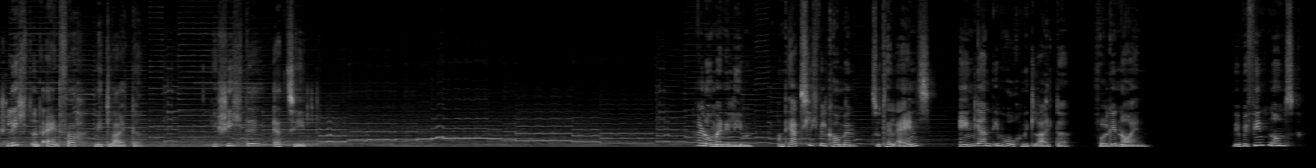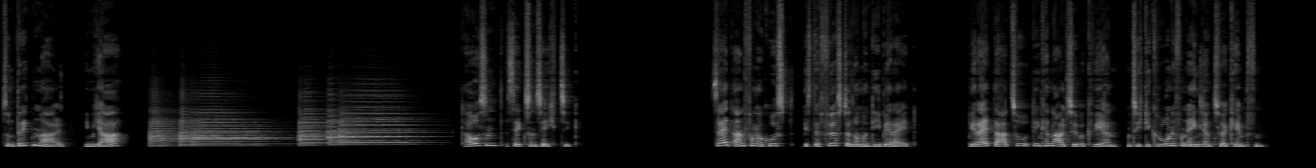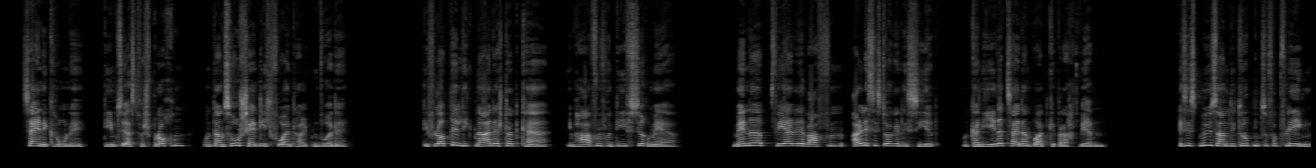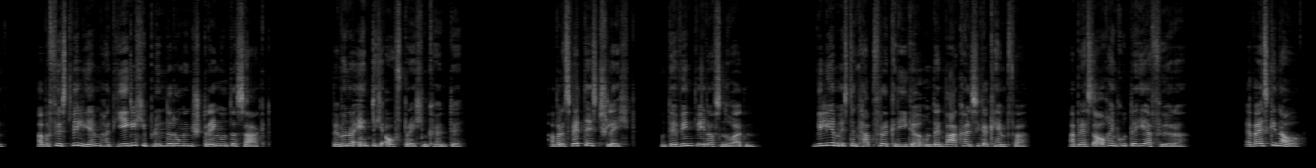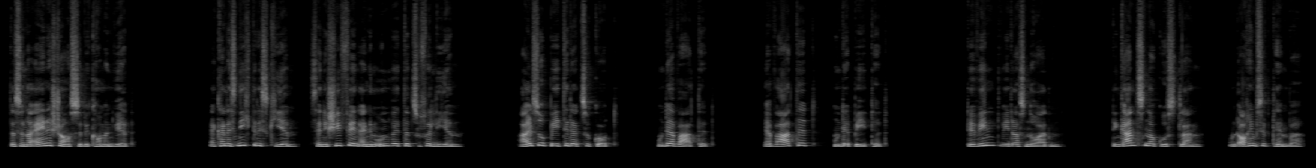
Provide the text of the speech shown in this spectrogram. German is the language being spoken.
Schlicht und einfach Mittelalter. Geschichte erzählt. Hallo meine Lieben und herzlich willkommen zu Teil 1 England im Hochmittelalter, Folge 9. Wir befinden uns zum dritten Mal im Jahr 1066. Seit Anfang August ist der Fürst der Normandie bereit bereit dazu, den Kanal zu überqueren und sich die Krone von England zu erkämpfen. Seine Krone, die ihm zuerst versprochen und dann so schändlich vorenthalten wurde. Die Flotte liegt nahe der Stadt Caen im Hafen von Dives-sur-Mer. Männer, Pferde, Waffen, alles ist organisiert und kann jederzeit an Bord gebracht werden. Es ist mühsam, die Truppen zu verpflegen, aber Fürst William hat jegliche Plünderungen streng untersagt. Wenn man nur endlich aufbrechen könnte. Aber das Wetter ist schlecht und der Wind weht aus Norden. William ist ein tapferer Krieger und ein waghalsiger Kämpfer, aber er ist auch ein guter Heerführer. Er weiß genau, dass er nur eine Chance bekommen wird. Er kann es nicht riskieren, seine Schiffe in einem Unwetter zu verlieren. Also betet er zu Gott und er wartet. Er wartet und er betet. Der Wind weht aus Norden, den ganzen August lang und auch im September,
